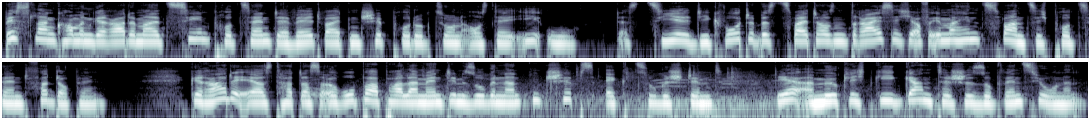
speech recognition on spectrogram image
Bislang kommen gerade mal 10 Prozent der weltweiten Chipproduktion aus der EU. Das Ziel, die Quote bis 2030 auf immerhin 20 Prozent verdoppeln. Gerade erst hat das Europaparlament dem sogenannten Chips Act zugestimmt. Der ermöglicht gigantische Subventionen.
